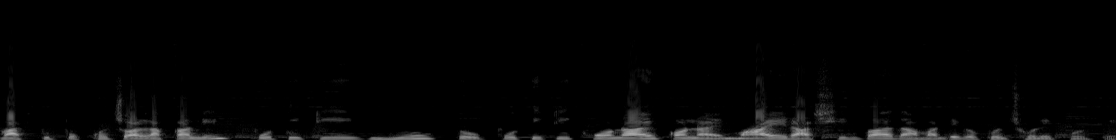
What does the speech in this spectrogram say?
মাতৃপক্ষ চলাকালীন প্রতিটি মুহূর্ত, প্রতিটি কণায় কণায় মায়ের আশীর্বাদ আমাদের ওপর ঝরে পড়বে।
